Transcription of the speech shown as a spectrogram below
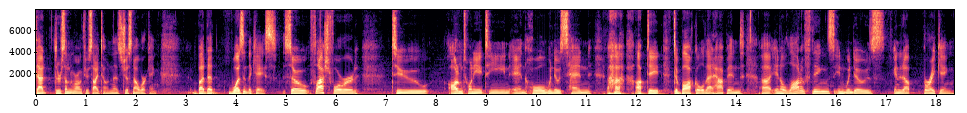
that there's something wrong with your Sidetone and that's just not working. But that wasn't the case. So flash forward to autumn 2018 and the whole Windows 10 uh, update debacle that happened. Uh, and a lot of things in Windows ended up breaking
